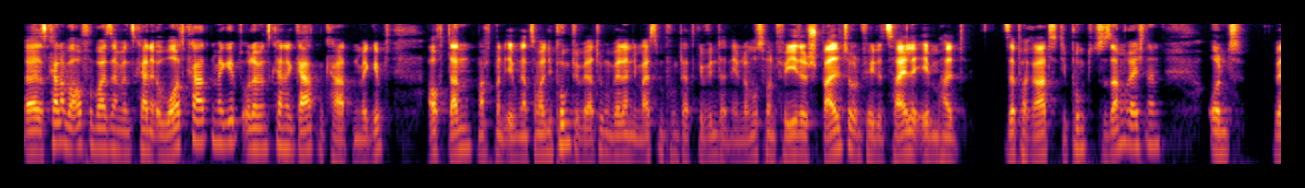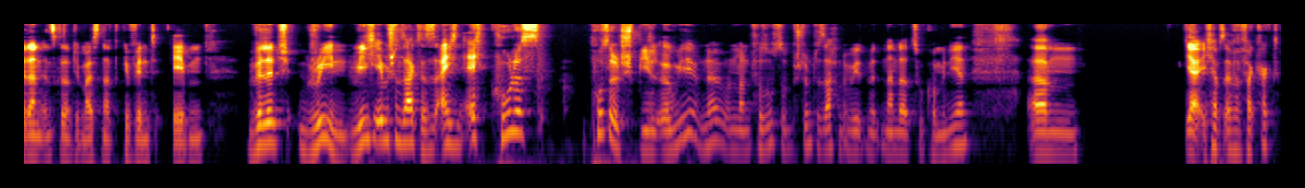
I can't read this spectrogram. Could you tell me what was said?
Äh, es kann aber auch vorbei sein, wenn es keine Award-Karten mehr gibt oder wenn es keine Gartenkarten mehr gibt. Auch dann macht man eben ganz normal die Punktewertung und wer dann die meisten Punkte hat, gewinnt dann eben. Da muss man für jede Spalte und für jede Zeile eben halt separat die Punkte zusammenrechnen und wer dann insgesamt die meisten hat, gewinnt eben Village Green. Wie ich eben schon sagte, das ist eigentlich ein echt cooles Puzzlespiel irgendwie, ne? Und man versucht so bestimmte Sachen irgendwie miteinander zu kombinieren. Ähm, ja, ich habe es einfach verkackt.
